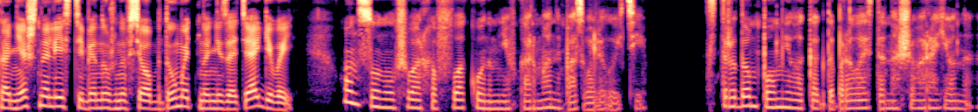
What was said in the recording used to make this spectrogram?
«Конечно, лезть тебе нужно все обдумать, но не затягивай». Он сунул швархов флакон мне в карман и позволил уйти. С трудом помнила, как добралась до нашего района.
